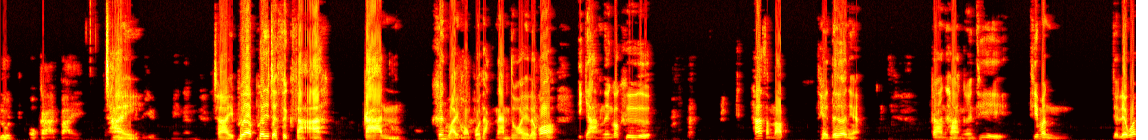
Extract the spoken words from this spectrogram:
หลุดโอกาสไป ใช่อยู่ ในนั้นใช่เพื่อเพื่อที่จะศึกษาการเคลื่อนไหวของ product นั้นด้วย แล้วก็อีกอย่างหนึ่งก็คือ ถ้าสำหรับเทรดเดอร์เนี่ย การหาเงินที่ที่มันจะเรียกว่า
